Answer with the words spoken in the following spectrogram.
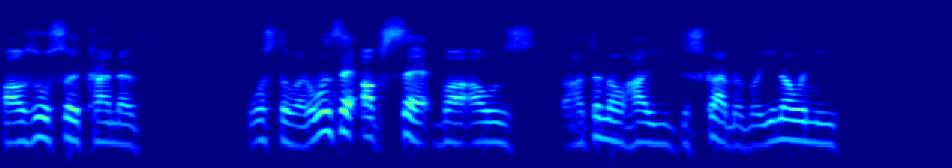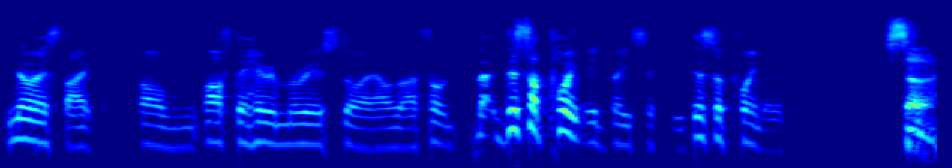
But I was also kind of what's the word? I wouldn't say upset, but I was I don't know how you describe it, but you know when you you know it's like oh after hearing Maria's story, I, I felt disappointed basically, disappointed. So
